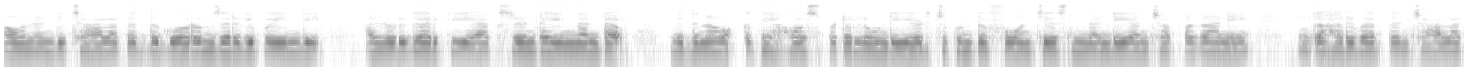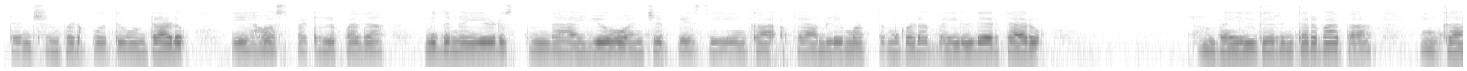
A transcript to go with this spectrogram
అవునండి చాలా పెద్ద ఘోరం జరిగిపోయింది. అల్లుడు గారికి యాక్సిడెంట్ అయిందంట. మిథున ఒక్కతే హాస్పిటల్లో ఉండి ఏడ్చుకుంటూ ఫోన్ చేసిందండి అని చెప్పగానే ఇంకా హరివర్ధన్ చాలా టెన్షన్ పడిపోతూ ఉంటాడు. ఏ హాస్పిటల్ పద? మిథున ఏడుస్తుందా? అయ్యో అని చెప్పేసి ఇంకా ఫ్యామిలీ మొత్తం కూడా బయలుదేరుతారు. బయలుదేరిన తర్వాత ఇంకా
